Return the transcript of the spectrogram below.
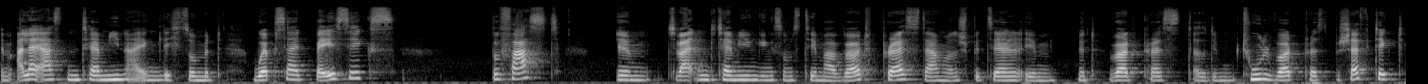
im allerersten Termin eigentlich so mit Website Basics befasst. Im zweiten Termin ging es ums Thema WordPress. Da haben wir uns speziell eben mit WordPress, also dem Tool WordPress beschäftigt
